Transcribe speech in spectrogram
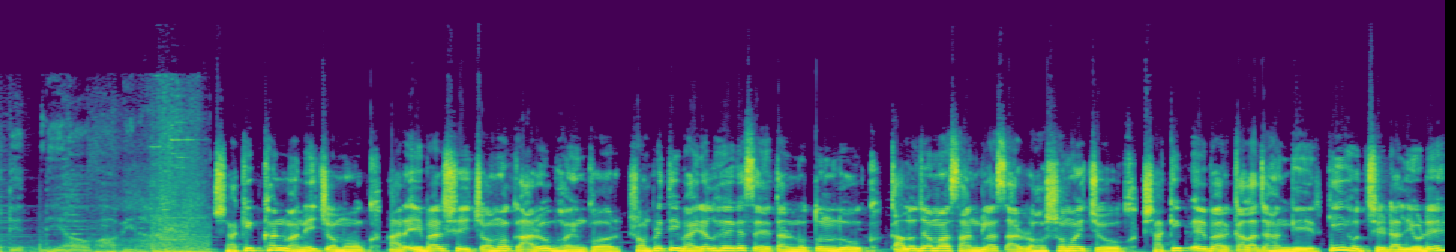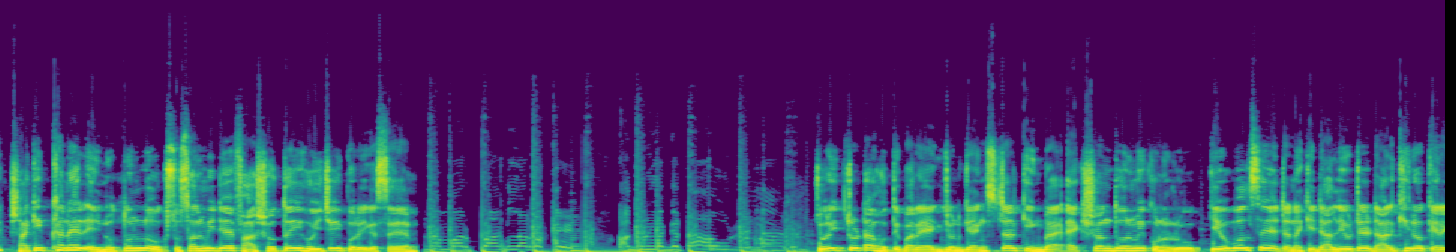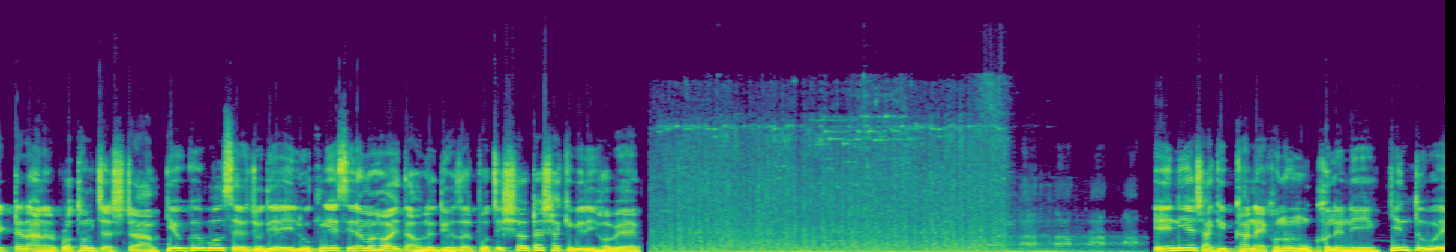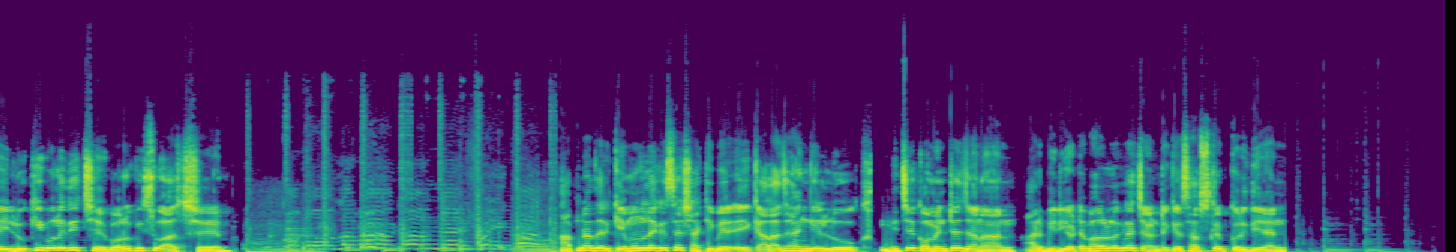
অতীত নিয়েও ভাবি না। শাকিব খান মানেই চমক আর এবার সেই চমক আরও ভয়ঙ্কর। সম্প্রতি ভাইরাল হয়ে গেছে তার নতুন লুক কালো জামা সানগ্লাস আর রহস্যময় চোখ। শাকিব এবার কালা জাহাঙ্গীর কি হচ্ছে ডালিউডে? শাকিব খানের এই নতুন লুক সোশ্যাল মিডিয়ায় ফাঁস হতেই হইচই পড়ে গেছে। চরিত্রটা হতে পারে একজন গ্যাংস্টার কিংবা অ্যাকশন ধর্মী কোনো রূপ। কেউ বলছে এটা নাকি ডালিউডের ডার্ক হিরো ক্যারেক্টার আনার প্রথম চেষ্টা। কেউ কেউ বলছে যদি এই লুক নিয়ে সিনেমা হয় তাহলে দুই হাজার পঁচিশ সালটা সাকিবেরই হবে। এ নিয়ে শাকিব খান এখনও মুখ খোলেনি। কিন্তু এই লুকই বলে দিচ্ছে বড় কিছু আসছে আপনাদের কেমন লেগেছে সাকিবের এই কালা জাহাঙ্গীর লুক নিচে কমেন্টে জানান। আর ভিডিওটা ভালো লাগলে চ্যানেলটিকে সাবস্ক্রাইব করে দিয়েন।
